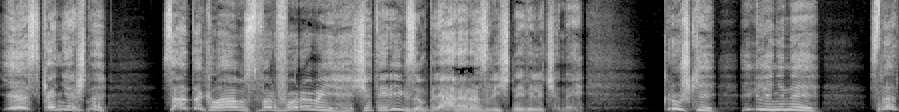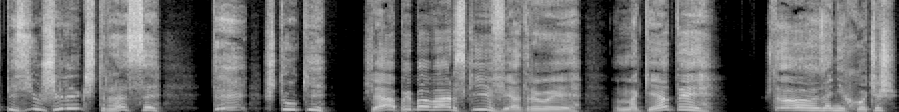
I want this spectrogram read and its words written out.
«Есть, конечно. Санта-Клаус фарфоровый, четыре экземпляра различной величины. Кружки глиняные с надписью «Шиллингштрассе», три штуки. Шляпы баварские, фетровые, макеты. Что за них хочешь?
